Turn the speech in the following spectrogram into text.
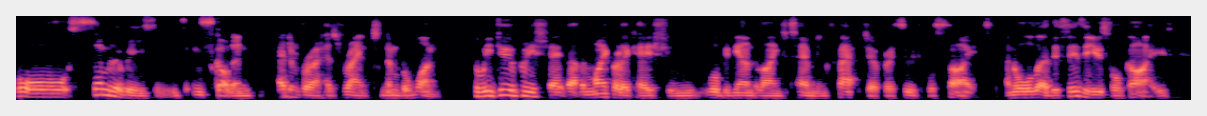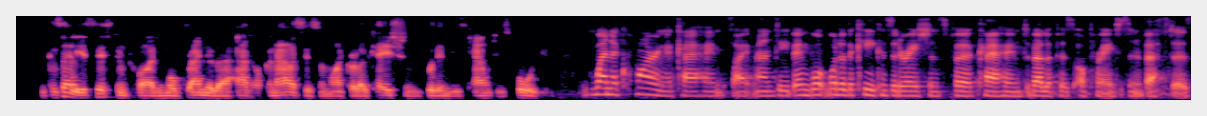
For similar reasons, in Scotland, Edinburgh has ranked number one. So we do appreciate that the microlocation will be the underlying determining factor for a suitable site. And although this is a useful guide, we can certainly assist in providing more granular ad hoc analysis and microlocations within these counties for you when acquiring a care home site, Mandeep, and what, what are the key considerations for care home developers, operators, and investors?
